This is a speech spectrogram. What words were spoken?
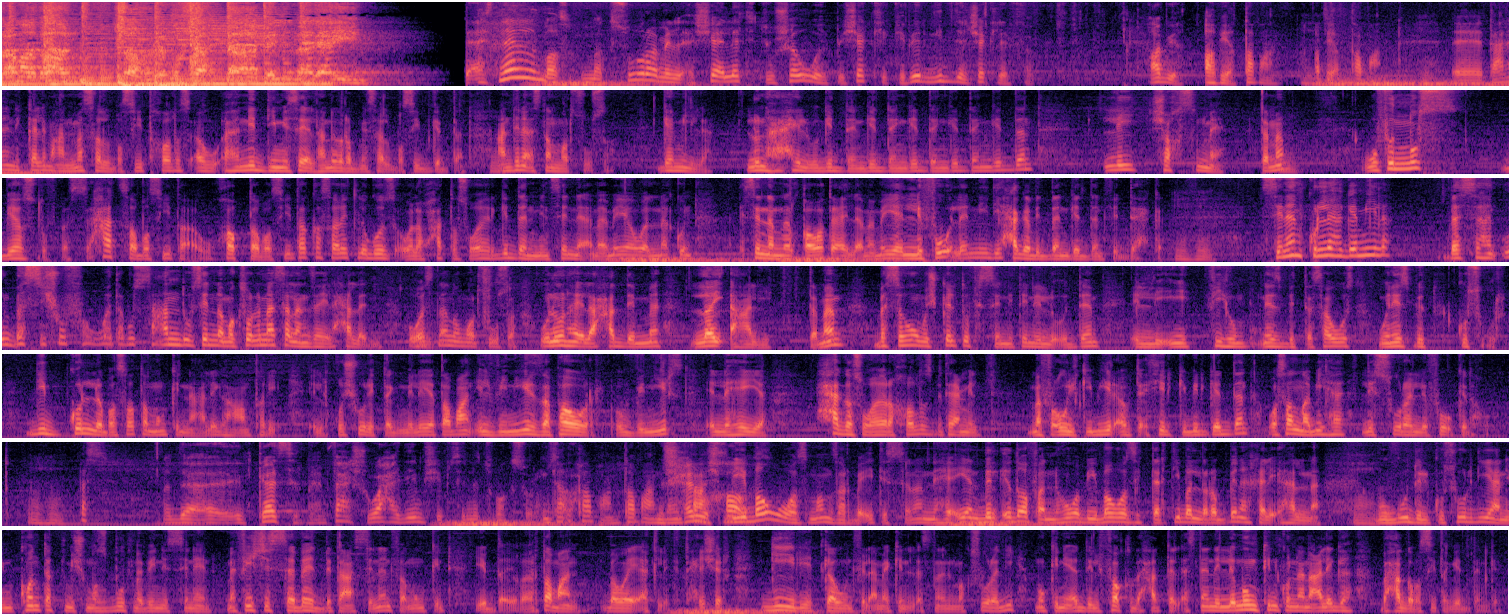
رمضان شهر مشاهدة بالملايين. الأسنان المص- المكسوره من الأشياء التي تشوه بشكل كبير جدا شكل الفم. أبيض. أبيض طبعا أبيض طبعا. آه تعالى نتكلم عن مثل بسيط خالص أو هندي مثال هنضرب مثال بسيط جدا. عندنا أسنان مرصوصة جميلة لونها حلو جدا جدا جدا جدا جدا لشخص ما تمام؟ وفي النص بيصدف بس حادثة بسيطة أو خبطة بسيطة كسرت له جزء ولو حتى صغير جدا من سنه أمامية ولنكن سنة من القواطع الأمامية اللي فوق لأن دي حاجة بتبان جدا في الضحكة. سنان كلها جميلة بس هنقول بس شوف هو ده بص عنده سنة مكسوره مثلا زي الحالة دي. هو أسنانه مرصوصة ولونها إلى حد ما لايقة عليه تمام؟ بس هو مشكلته في السنتين اللي قدام اللي إيه؟ فيهم نسبة تسوس ونسبة كسور. دي بكل بساطة ممكن نعالجها عن طريق القشور التجميلية طبعا ال veneer the power of veneers اللي هي حاجة صغيرة خالص بتعمل مفعول كبير أو تأثير كبير جدا وصلنا بيها للصورة اللي فوق كده بس. ده الكسر ما ينفعش واحد يمشي بسنته مكسورة لا. طبعا طبعا. مش حلو. خالص. بيبوظ منظر بقية السنان نهائيا بالإضافة إن هو بيبوظ الترتيبة اللي ربنا خالقها لنا. وجود الكسور دي يعني contact مش مظبوط ما بين السنان. ما فيش الثبات بتاع السنان فممكن يبدأ يغير. طبعا بواقي أكل تتحشر جير يتكون في الأماكن الأسنان المكسورة دي ممكن يؤدي لفقد حتى الأسنان اللي ممكن كنا نعالجها بحاجة بسيطة جدا جدا.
